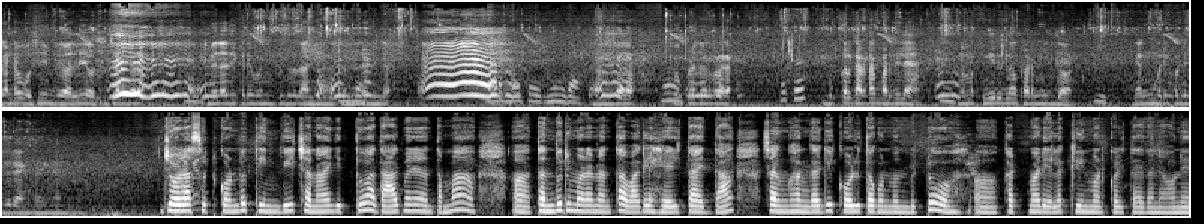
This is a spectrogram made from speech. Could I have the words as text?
ಗಂಟೆ ಹೊಸಿ ಅಲ್ಲಿ ಹೊಸಿ ಮೇಲಾಧಿಕಾರಿ ಬಂದು ಕೂತಿರೋದು ಅಂಜನಿಂದ ಬುಕ್ಕಲ್ಲಿ ಕರೆಕ್ಟಾಗಿ ಬರ್ದಿಲ್ಲ. ನಮಗೆ ನೀರು ನಾವು ಕಡಿಮೆ ಇದ್ದೋ. ಹೆಂಗೆ ಮರಿ ಕೊಟ್ಟಿದ್ದೀರಿ ಹೆಂಗೆ ಹೆಂಗೆ ಜೋಳ ಸುಟ್ಕೊಂಡು ತಿಂದ್ವಿ, ಚೆನ್ನಾಗಿತ್ತು. ಅದಾದಮೇಲೆ ನನ್ನ ತಮ್ಮ ತಂದೂರಿ ಮಾಡೋಣ ಅಂತ ಅವಾಗಲೇ ಹೇಳ್ತಾ ಇದ್ದ. ಸೊ, ಹಂಗ್- ಹಾಗಾಗಿ ಕೋಳಿ ತೊಗೊಂಡು ಬಂದುಬಿಟ್ಟು ಕಟ್ ಮಾಡಿ ಎಲ್ಲ ಕ್ಲೀನ್ ಮಾಡ್ಕೊಳ್ತಾ ಇದ್ದಾನೆ ಅವನೇ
